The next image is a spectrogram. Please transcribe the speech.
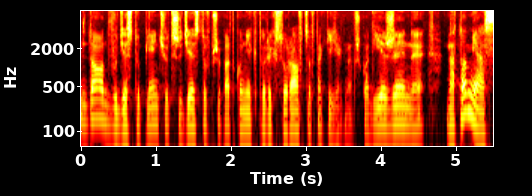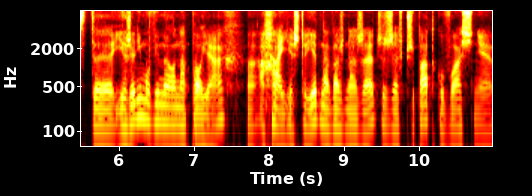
do 25-30 w przypadku niektórych surowców, takich jak na przykład jeżyny. Natomiast e, jeżeli mówimy o napojach, a- aha, jeszcze jedna ważna rzecz, że w przypadku właśnie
